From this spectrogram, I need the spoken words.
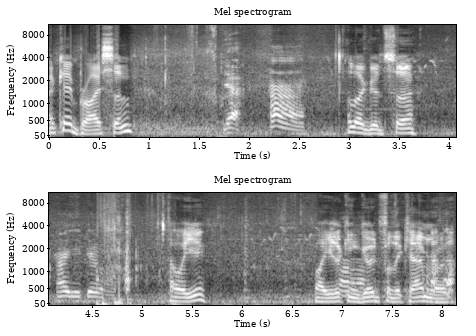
Okay, Bryson. Yeah. Hi. Hello, good sir. How you doing? How are you? Well, you're looking good for the camera.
